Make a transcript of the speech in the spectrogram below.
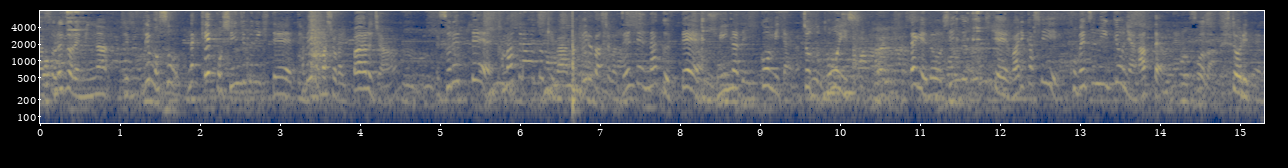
まあ、それぞれみんな自分でもそうな結構新宿に来て食べる場所がいっぱいあるじゃん、それって鎌倉の時は食べる場所が全然なくってみんなで行こうみたいなちょっと遠いし。だけど新宿に来てわりかし個別に行くようにはなったよね。そうだね。一人で。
